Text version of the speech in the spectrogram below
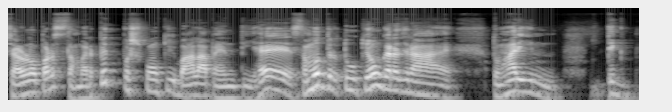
चरणों पर समर्पित पुष्पों की माला पहनती है? समुद्र, तू क्यों गरज रहा है? तुम्हारी दिग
